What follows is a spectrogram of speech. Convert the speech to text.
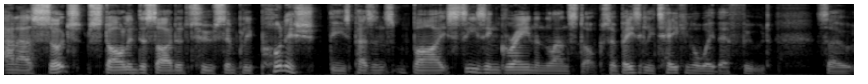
And as such, Stalin decided to simply punish these peasants by seizing grain and land stock. So basically taking away their food. So,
